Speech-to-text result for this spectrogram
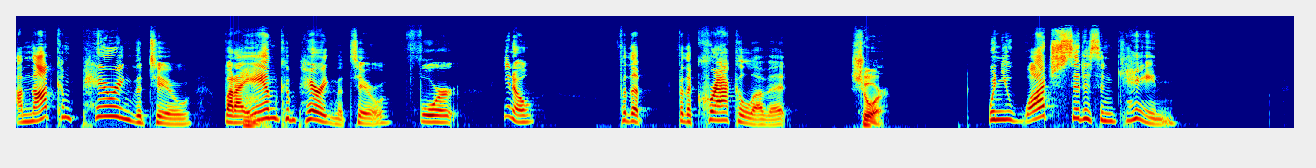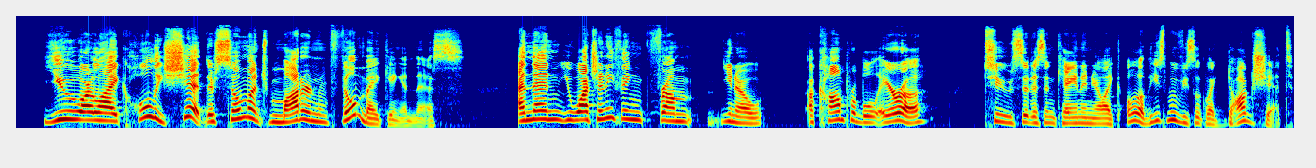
I'm not comparing the two, but I hmm. am comparing the two for, you know, for the for the crackle of it. Sure. When you watch Citizen Kane, you are like, holy shit, there's so much modern filmmaking in this. And then you watch anything from, you know, a comparable era to Citizen Kane, and you're like, oh, these movies look like dog shit.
